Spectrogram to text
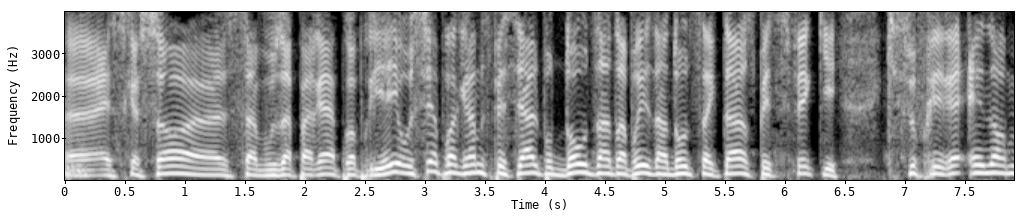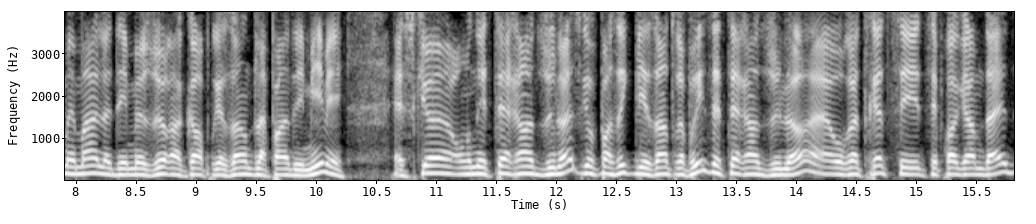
Euh, est-ce que ça, ça vous apparaît approprié? Il y a aussi un programme spécial pour d'autres entreprises dans d'autres secteurs spécifiques qui, qui souffriraient énormément des mesures encore présentes de la pandémie. Mais est-ce qu'on était rendu là? Est-ce que vous pensez que les entreprises étaient rendues là au retrait de ces, de ces programmes d'aide?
